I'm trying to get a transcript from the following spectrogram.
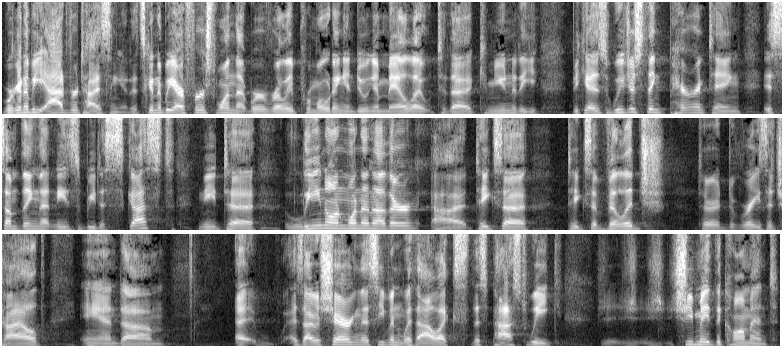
we're going to be advertising it. It's going to be our first one that we're really promoting and doing a mail out to the community because we just think parenting is something that needs to be discussed, need to lean on one another. Uh, takes a takes a village to, to raise a child, and um, as I was sharing this even with Alex this past week, she made the comment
